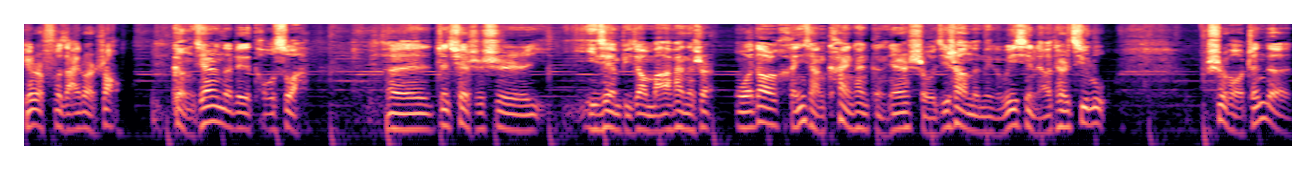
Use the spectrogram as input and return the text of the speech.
有点复杂，有点绕。耿先生的这个投诉啊，呃，这确实是一件比较麻烦的事儿。我倒很想看一看耿先生手机上的那个微信聊天记录，是否真的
